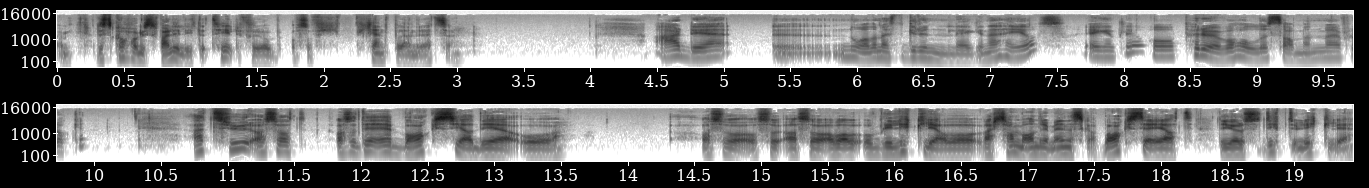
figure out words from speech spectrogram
Det skal faktisk veldig lite til for å også kjenne på den redselen. Er det uh, noe av det mest grunnleggende i oss, egentlig? Å prøve å holde sammen med flokken? Jeg tror altså at altså det er baksida det å altså, altså, altså, å bli lykkelig av å være sammen med andre mennesker. Baksida er at det gjør oss dypt ulykkelige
